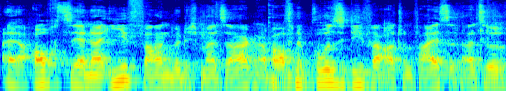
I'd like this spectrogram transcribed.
äh, auch sehr naiv waren, würde ich mal sagen, aber auf eine positive Art und Weise. Also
